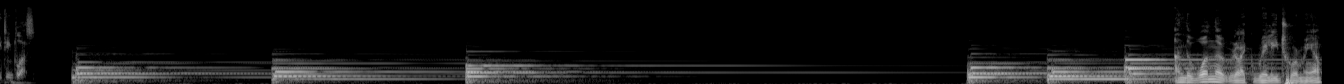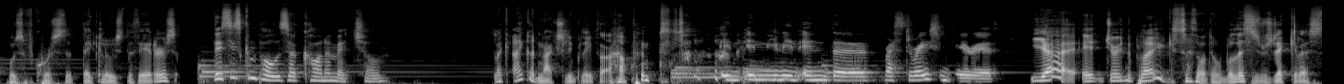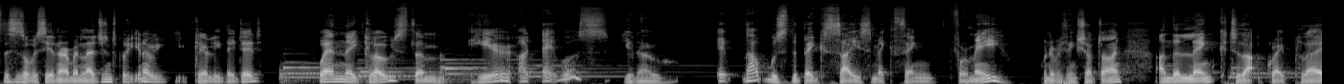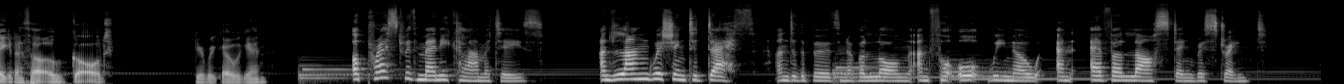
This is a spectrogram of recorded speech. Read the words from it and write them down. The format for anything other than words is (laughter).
18 plus. And the one that like really tore me up was, of course, that they closed the theaters. This is composer Conor Mitchell. Like I couldn't actually believe that (laughs) happened. in, in you mean in the restoration period? yeah, it during the plagues. I thought, oh well, this is ridiculous. This is obviously an urban legend, but you know, clearly they did. When they closed them here, it was, you know, it that was the big seismic thing for me when everything shut down, and the link to that great plague. And I thought, oh God, here we go again. Oppressed with many calamities, and languishing to death under the burden of a long and, for aught we know, an everlasting restraint.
